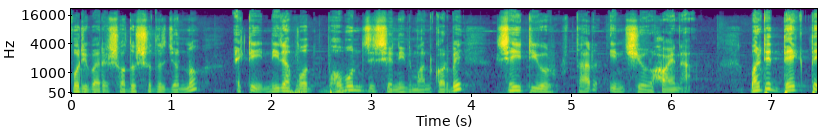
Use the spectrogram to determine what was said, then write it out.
পরিবারের সদস্যদের জন্য একটি নিরাপদ ভবন যে সে নির্মাণ করবে, সেইটিও তার ইনশিওর হয় না। বাড়িটি দেখতে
